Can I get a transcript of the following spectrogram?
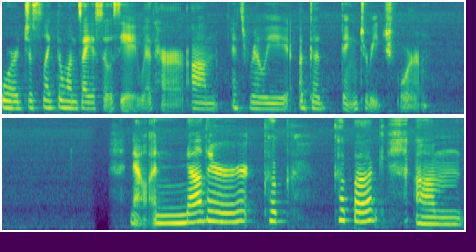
or just like the ones i associate with her um, it's really a good thing to reach for now another cook cookbook um,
